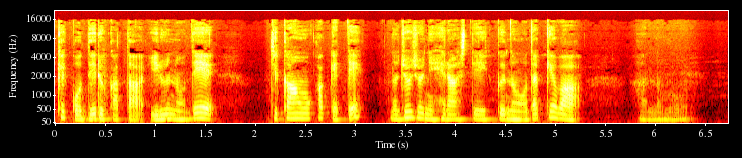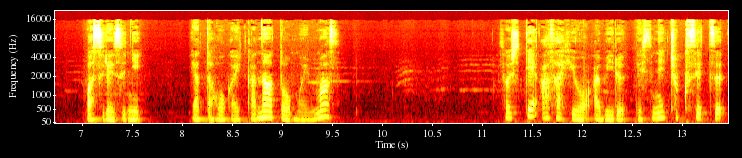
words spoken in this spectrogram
結構出る方いるので時間をかけて徐々に減らしていくのだけはあの忘れずにやった方がいいかなと思います。そして朝日を浴びるですね。直接。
